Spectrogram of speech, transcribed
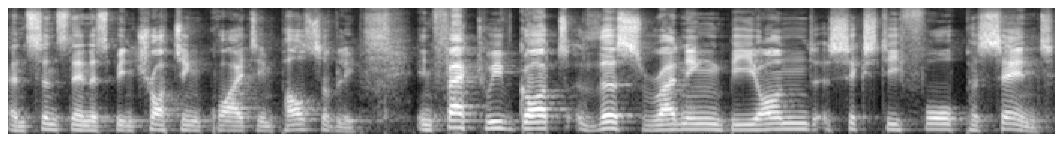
and since then it's been trotting quite impulsively. In fact, we've got this running beyond 64%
